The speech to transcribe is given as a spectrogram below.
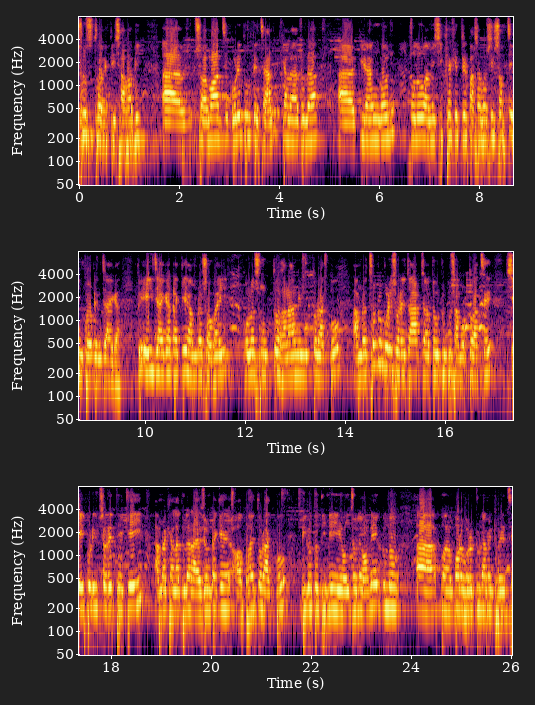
সুস্থ, একটি স্বাভাবিক সমাজ গড়ে তুলতে চান, খেলাধুলা ক্রীড়াঙ্গন হলো আমি শিক্ষাক্ষেত্রের পাশাপাশি সবচেয়ে ইম্পর্টেন্ট জায়গা। তো এই জায়গাটাকে আমরা সবাই কলস মুক্ত, হানাহানি মুক্ত রাখব। আমরা ছোট পরিসরে যার যতটুকু সামর্থ্য আছে, সেই পরিসরে থেকেই আমরা খেলাধুলার আয়োজনটাকে অব্যাহত রাখব। বিগত দিনে এই অঞ্চলে অনেকগুলো বড় বড় টুর্নামেন্ট হয়েছে।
